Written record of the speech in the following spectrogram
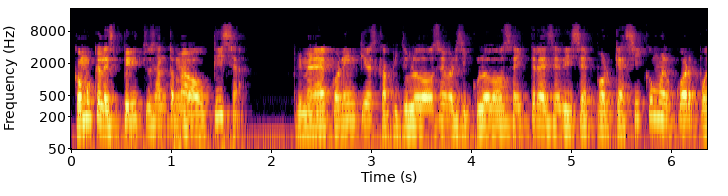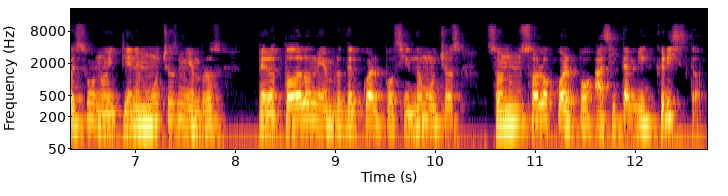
¿Cómo que el Espíritu Santo me bautiza? Primera de Corintios capítulo 12 versículo 12 y 13 dice, porque así como el cuerpo es uno y tiene muchos miembros, pero todos los miembros del cuerpo, siendo muchos, son un solo cuerpo, así también Cristo,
